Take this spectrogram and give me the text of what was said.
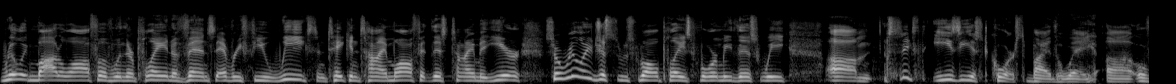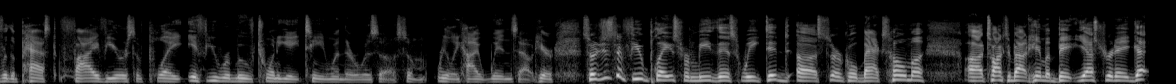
really model off of when they're playing events every few weeks and taking time off at this time of year. So, really, just some small plays for me this week. Um, sixth easiest course, by the way, uh, over the past five years of play, if you remove 2018 when there was uh, some really high winds out here. So, just a few plays for me this week. Did uh, circle Max Homa. Uh, talked about him a bit yesterday. Got,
